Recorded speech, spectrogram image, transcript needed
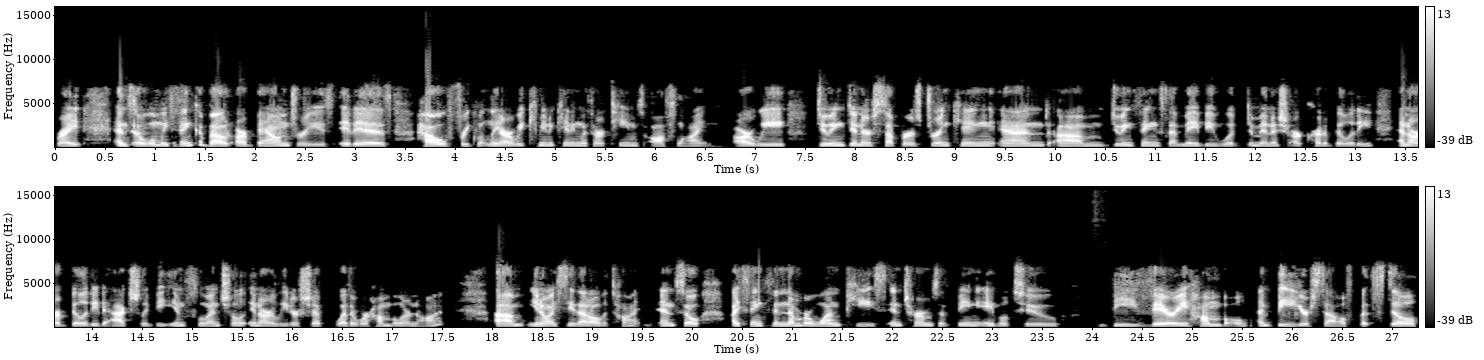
right? And so when we think about our boundaries, it is how frequently are we communicating with our teams offline? Are we doing dinner, suppers, drinking, and um, doing things that maybe would diminish our credibility and our ability to actually be influential in our leadership, whether we're humble or not? Um, you know, I see that all the time. And so I think the number one piece in terms of being able to be very humble and be yourself, but still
